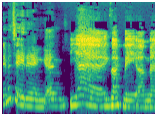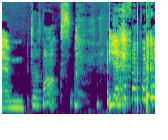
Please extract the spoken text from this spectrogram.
imitating and yeah, exactly. And um, George Monks. yeah.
